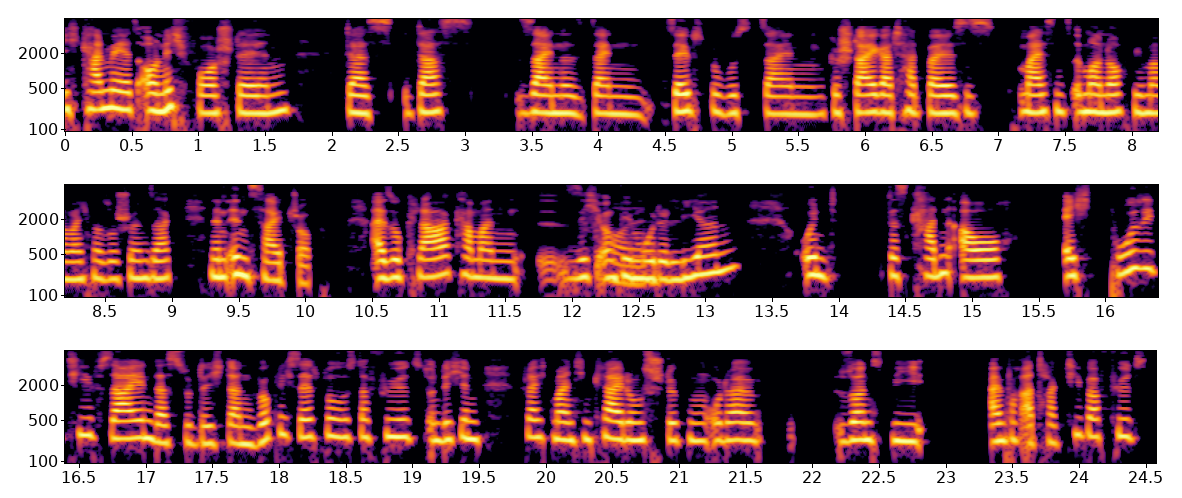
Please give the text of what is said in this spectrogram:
ich kann mir jetzt auch nicht vorstellen, dass das seine, sein Selbstbewusstsein gesteigert hat, weil es ist meistens immer noch, wie man manchmal so schön sagt, ein Inside-Job. Also klar kann man äh, sich irgendwie Voll. modellieren und das kann auch echt positiv sein, dass du dich dann wirklich selbstbewusster fühlst und dich in vielleicht manchen Kleidungsstücken oder sonst wie einfach attraktiver fühlst.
